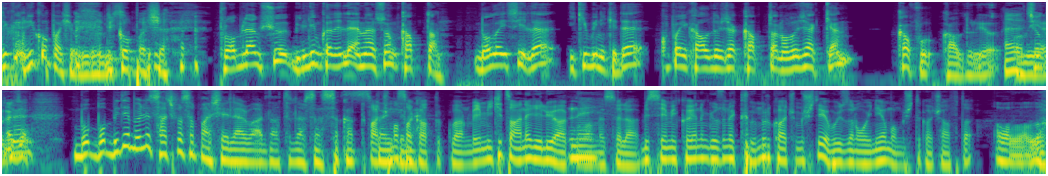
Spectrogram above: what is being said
Rico, Rico Paşa mıydı? Rico Paşa. Problem şu bildiğim kadarıyla Emerson kaptan. Dolayısıyla 2002'de kupayı kaldıracak kaptan olacakken Kafu kaldırıyor Evet onun çok yerine. acayip. Bu, bu, bir de böyle saçma sapan şeyler vardı hatırlarsanız sakatlıkla Saçma ilgili. sakatlıklar. Benim iki tane geliyor aklıma Ne? mesela. Bir Semih Kaya'nın gözüne kömür kaçmıştı ya bu yüzden oynayamamıştı kaç hafta. Allah Allah.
